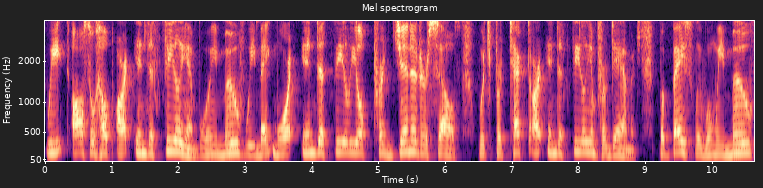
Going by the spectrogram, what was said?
We also help our endothelium. When we move, we make more endothelial progenitor cells, which protect our endothelium from damage. But basically, when we move,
